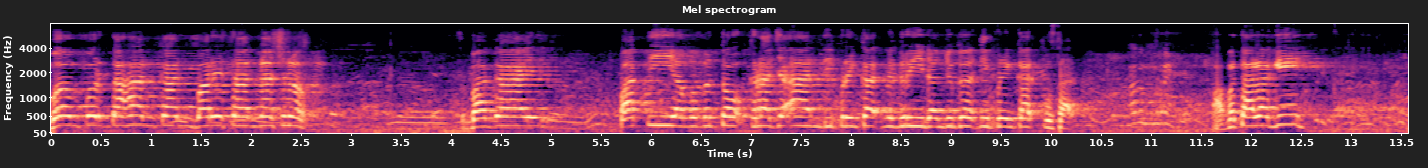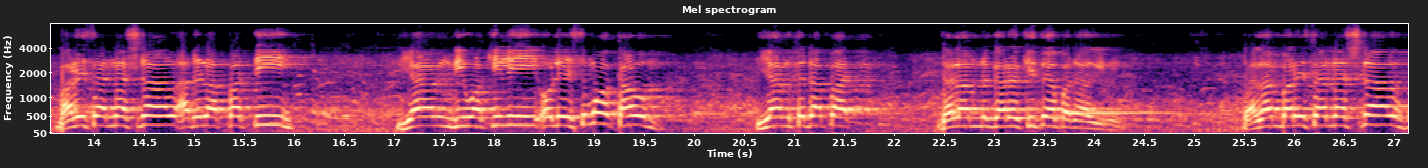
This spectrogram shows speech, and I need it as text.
mempertahankan Barisan Nasional sebagai parti yang membentuk kerajaan di peringkat negeri dan juga di peringkat pusat. Apatah lagi Barisan Nasional adalah parti yang diwakili oleh semua kaum yang terdapat dalam negara kita pada hari ini. Dalam barisan nasional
